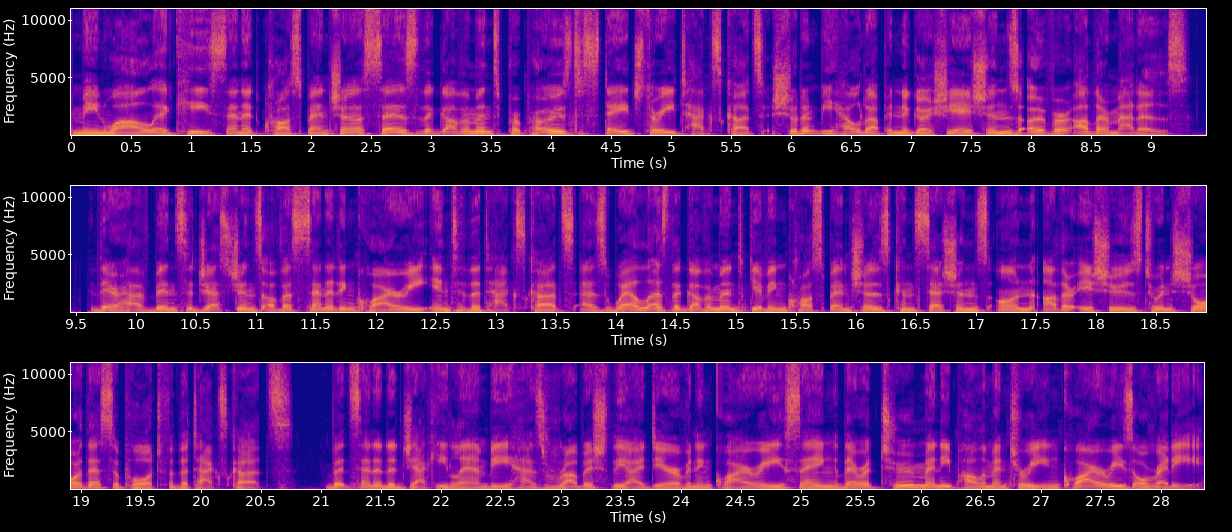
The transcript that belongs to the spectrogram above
Meanwhile, a key Senate crossbencher says the government's proposed Stage 3 tax cuts shouldn't be held up in negotiations over other matters. There have been suggestions of a Senate inquiry into the tax cuts, as well as the government giving crossbenchers concessions on other issues to ensure their support for the tax cuts. But Senator Jacqui Lambie has rubbished the idea of an inquiry, saying there are too many parliamentary inquiries already,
